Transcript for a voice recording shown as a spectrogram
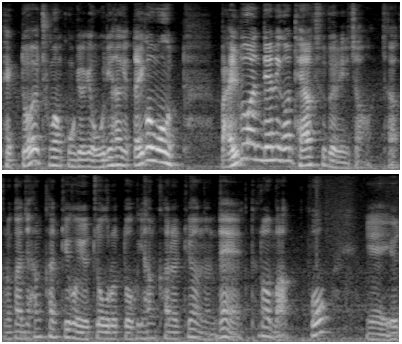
백돌 중앙 공격에 올인하겠다. 이거 뭐 말도 안 되는 이건 대학수들이죠. 자, 그러니까 이제 한 칸 뛰고 이쪽으로 또 한 칸을 뛰었는데 틀어 막고 예, 요-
